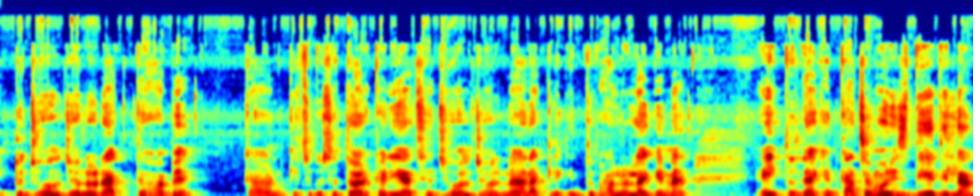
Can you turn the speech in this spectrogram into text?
একটু ঝোল ঝোলও রাখতে হবে। কারণ কিছু কিছু তরকারি আছে, ঝোল ঝোল না রাখলে কিন্তু ভালো লাগে না। এই তো দেখেন কাঁচামরিচ দিয়ে দিলাম।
